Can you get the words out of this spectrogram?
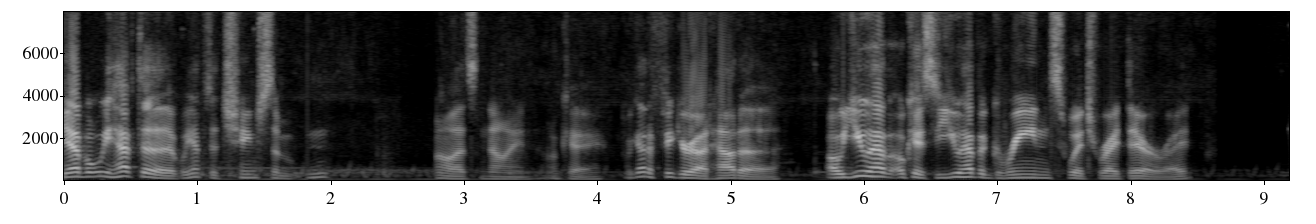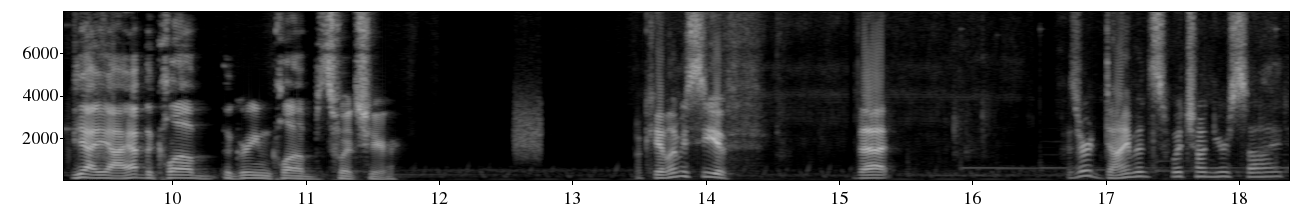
Yeah, but we have to we have to change some Oh, that's nine. Okay. We gotta figure out how to Oh, you have okay, so you have a green switch right there, right? Yeah, yeah, I have the club, the green club switch here. Okay, let me see if that is there a diamond switch on your side?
